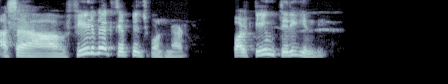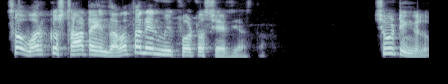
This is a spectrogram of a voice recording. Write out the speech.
అసలు ఫీడ్బ్యాక్ తెప్పించుకుంటున్నాడు. వాళ్ళ టీం తిరిగింది. సో వర్క్ స్టార్ట్ అయిన తర్వాత నేను మీకు ఫొటోస్ షేర్ చేస్తాను షూటింగ్లు.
